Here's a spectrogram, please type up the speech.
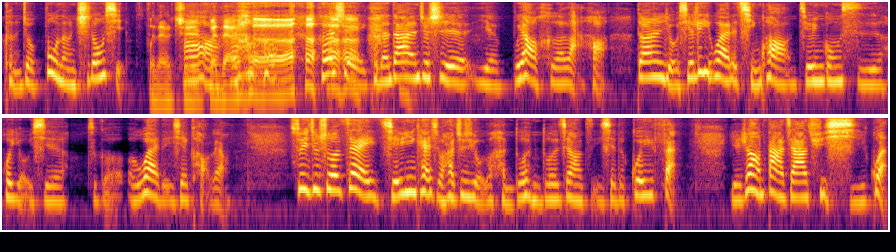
可能就不能吃东西，不能吃，不能喝，喝水可能当然就是也不要喝了哈。当然有些例外的情况，捷运公司会有一些这个额外的一些考量。所以就说在捷运一开始的话，就是有了很多很多这样子一些的规范，也让大家去习惯。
